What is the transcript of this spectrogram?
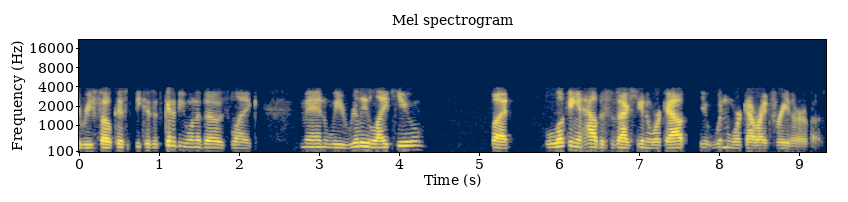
you refocused because it's going to be one of those like, man, we really like you, but looking at how this is actually going to work out, it wouldn't work out right for either of us.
